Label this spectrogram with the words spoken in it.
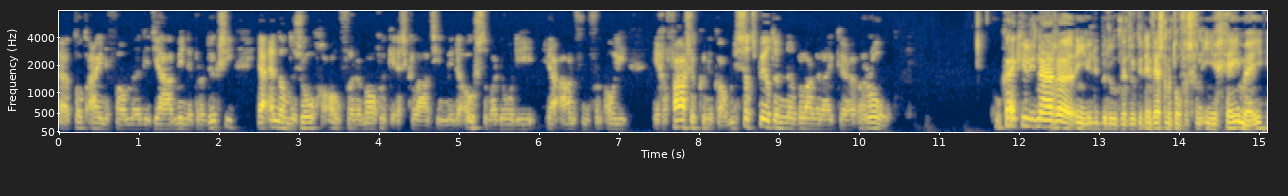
uh, tot einde van uh, dit jaar minder productie. Ja, en dan de zorgen over een mogelijke escalatie in het Midden-Oosten, waardoor die ja, aanvoer van olie in gevaar zou kunnen komen. Dus dat speelt een belangrijke rol. Hoe kijken jullie naar, en jullie bedoelt natuurlijk het investment office van ING mee,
